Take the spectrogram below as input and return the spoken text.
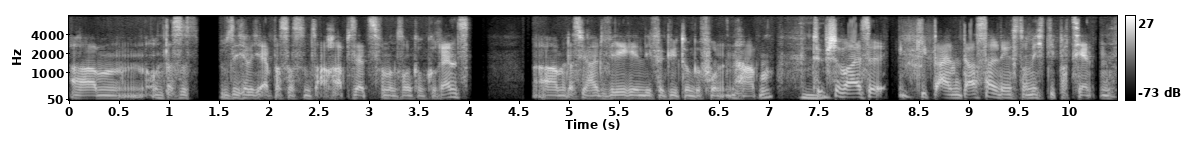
Ähm, und das ist sicherlich etwas, was uns auch absetzt von unserer Konkurrenz dass wir halt Wege in die Vergütung gefunden haben. Mhm. Typischerweise gibt einem das allerdings noch nicht die Patienten.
